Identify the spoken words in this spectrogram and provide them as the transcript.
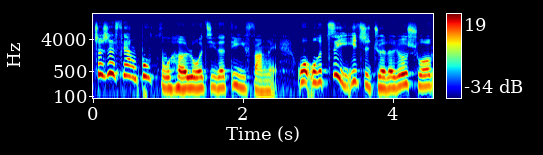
这是非常不符合逻辑的地方诶。我我自己一直觉得就是说，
